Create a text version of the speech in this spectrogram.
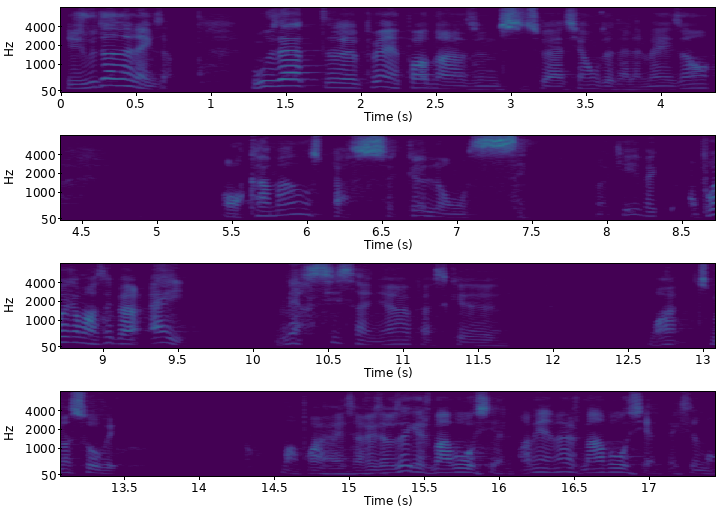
Puis, je vous donne un exemple. Vous êtes, euh, peu importe dans une situation, vous êtes à la maison, on commence par ce que l'on sait. OK? on pourrait commencer par Hey, merci Seigneur parce que, ouais, tu m'as sauvé. Bon, ça veut dire que je m'en vais au ciel. Premièrement, je m'en vais au ciel. bon,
